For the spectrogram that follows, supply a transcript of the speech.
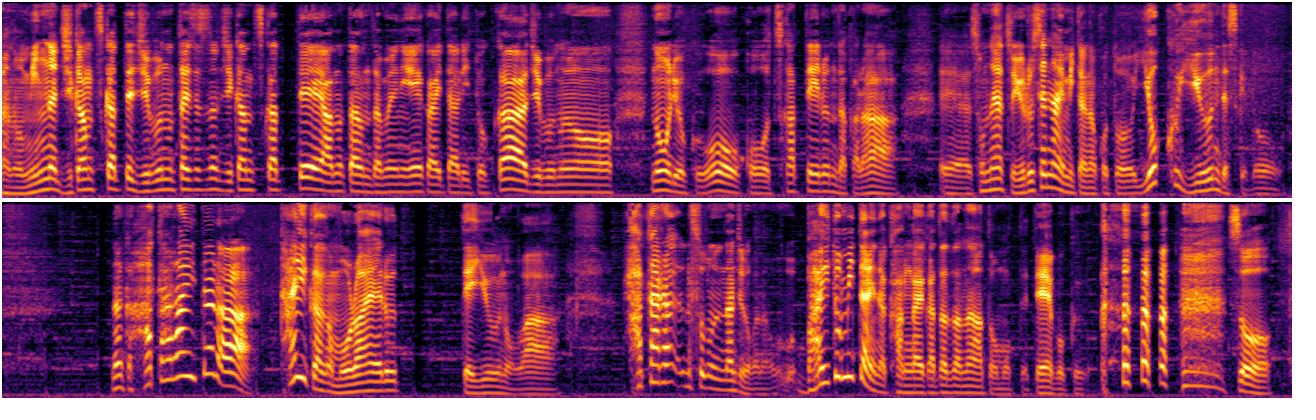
あの、みんな時間使って自分の大切な時間使ってあなたのために絵描いたりとか自分の能力をこう使っているんだからえー、そんなやつ許せないみたいなことをよく言うんですけどなんか働いたら対価がもらえるっていうのは働その何て言うのかなバイトみたいな考え方だなと思ってて僕。そう。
